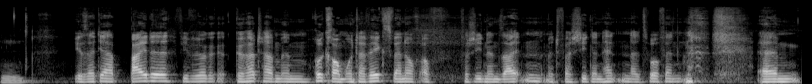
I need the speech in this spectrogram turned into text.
Mhm. Ihr seid ja beide, wie wir gehört haben, im Rückraum unterwegs, wenn auch auf verschiedenen Seiten, mit verschiedenen Händen als Wurfhänden. Ähm,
